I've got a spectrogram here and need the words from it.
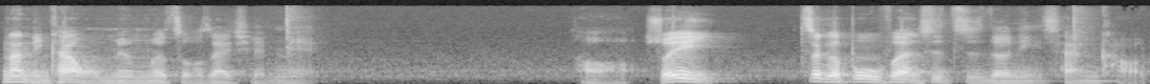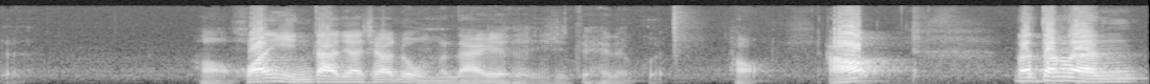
那你看我们有没有走在前面？哦，所以这个部分是值得你参考的。好，欢迎大家加入我们 Light 以及 Telegram。好，好，那当然。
